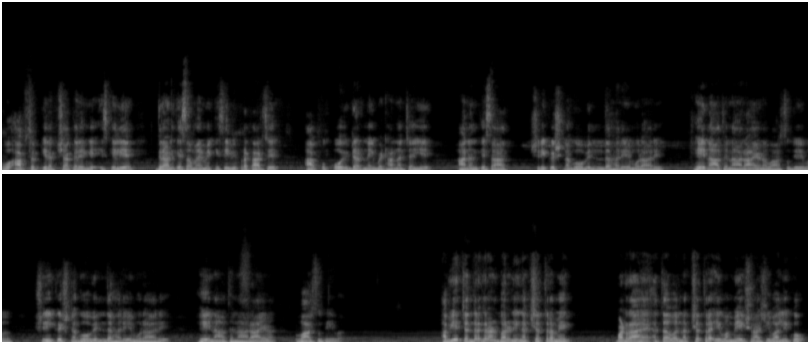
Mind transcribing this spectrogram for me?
वो आप सबकी रक्षा करेंगे। इसके लिए ग्रहण के समय में किसी भी प्रकार से आपको कोई डर नहीं बैठाना चाहिए। आनंद के साथ श्री कृष्ण गोविंद हरे मुरारे। हे नाथ नारायण वासुदेव। श्री कृष्ण गोविंद हरे मुरारे, हे नाथ नारायण वासुदेव। अब ये चंद्र ग्रहण भरणी नक्षत्र में पड़ रहा है, अतः वह नक्षत्र एवं मेष राशि वाले को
